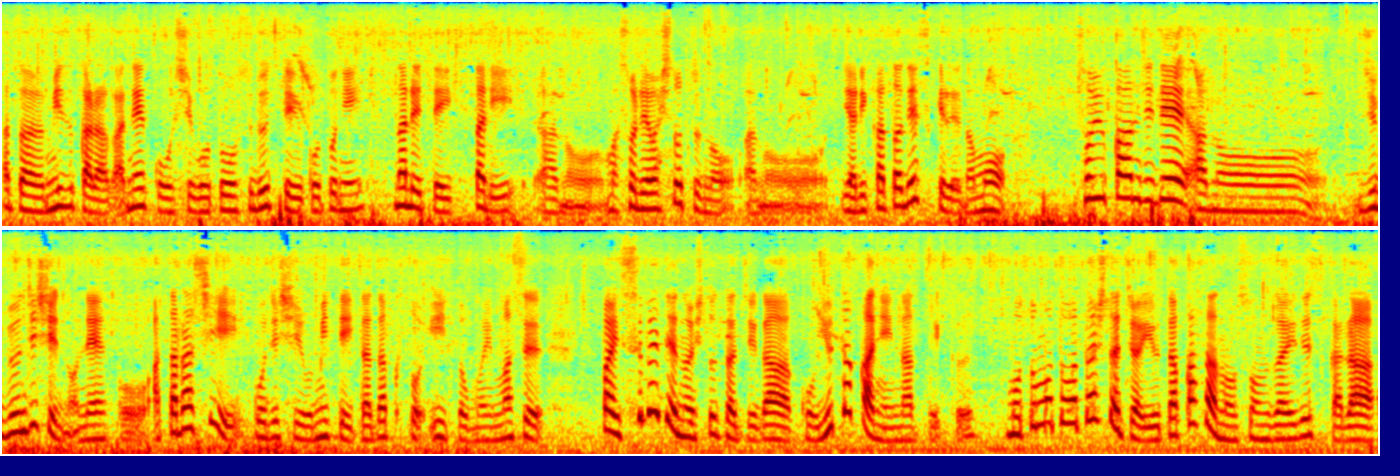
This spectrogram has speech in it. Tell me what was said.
あとは自らがねこう仕事をするっていうことに慣れていったりあの、まあ、それは一つのあのやり方ですけれどもそういう感じであの自分自身のねこう新しいご自身を見ていただくといいと思います。やっぱり全ての人たちがこう豊かになっていく。もともと私たちは豊かさの存在ですから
